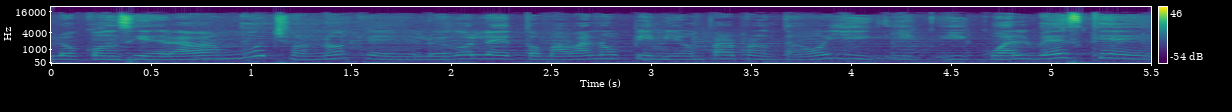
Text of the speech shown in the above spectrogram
lo consideraban mucho, ¿no? Que luego le tomaban opinión para preguntar, oye, ¿y, cuál ves que,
